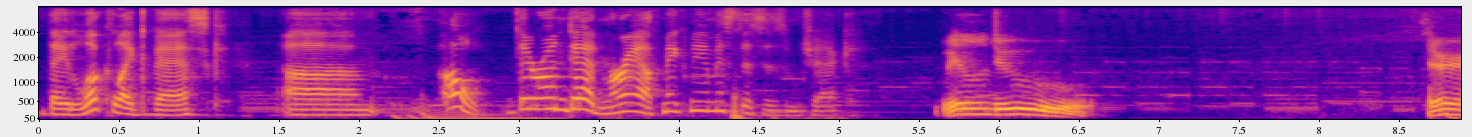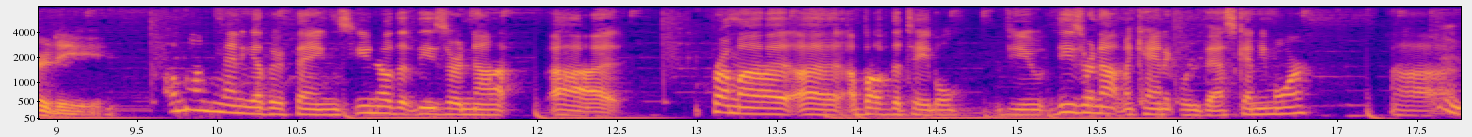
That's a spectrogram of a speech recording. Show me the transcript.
they look like Vesk. Um, oh, they're undead. Morayoth, make me a mysticism check. Will do. 30. Among many other things, you know that these are not uh, from a, a above the table view. These are not mechanically Vesk anymore. Uh,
